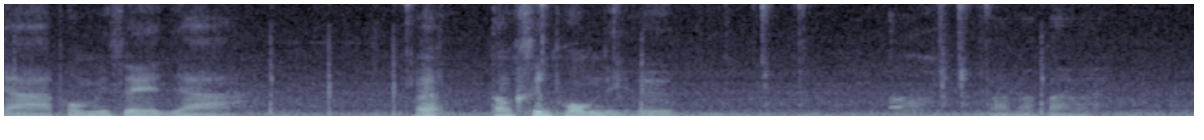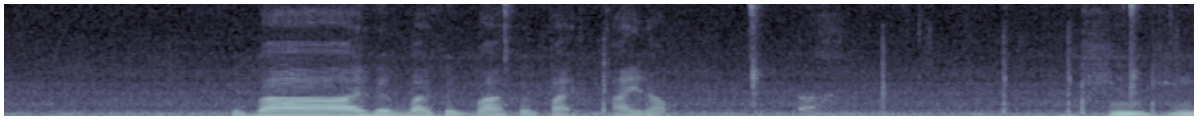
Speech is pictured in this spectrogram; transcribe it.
ยาพรมวิเศษยาเอ๊ะต้องขึ้นพรมดิเออ ไปไปขึ้นไปขึ้นไปขึ้นไปขึ้นไปไปแล้วบึ้นบึ้น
